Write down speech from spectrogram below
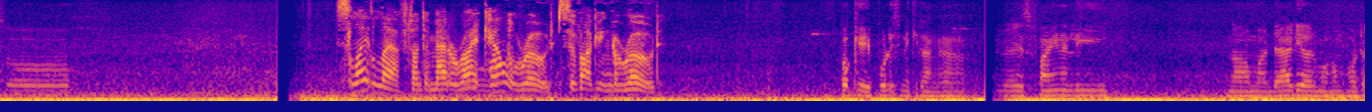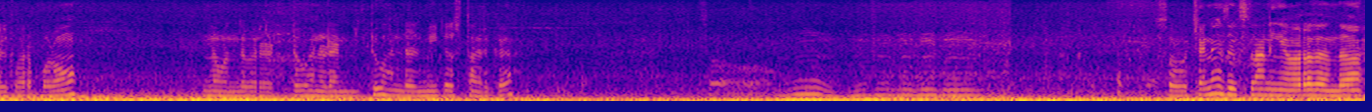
so Slight left onto Madurai Kalil Road, Sivaginga Road. Okay police நிற்கிறாங்க கைஸ் ஃபைனலி நாம் டேடி ஆறுமுகம் ஹோட்டலுக்கு வர போகிறோம் இன்னும் வந்து ஒரு two hundred and two hundred meters தான் இருக்குது ஸோ ஸோ சென்னை சிக்ஸ்லாம் நீங்கள் வர்றதா இருந்தால்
